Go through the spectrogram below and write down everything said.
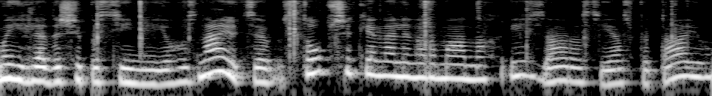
Мої глядачі постійні його знають. Це стовпчики на лінорманах. І зараз я спитаю.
